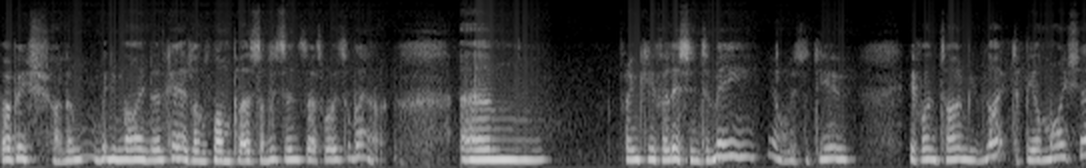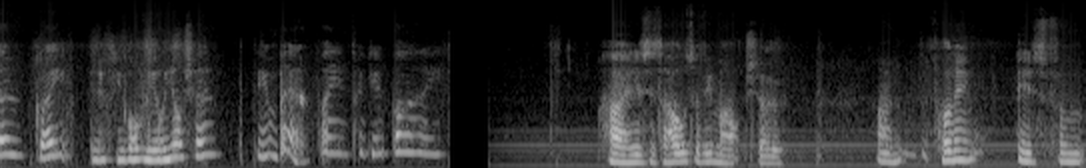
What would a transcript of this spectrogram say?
rubbish. I don't really mind. I don't care as long as one person listens. That's what it's about. Um, thank you for listening to me. I'll listen to you. If one time you'd like to be on my show, great. And if you want me on your show, even better. Fine. Thank you. Bye. Hi, this is the Holes of show. I'm following is from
